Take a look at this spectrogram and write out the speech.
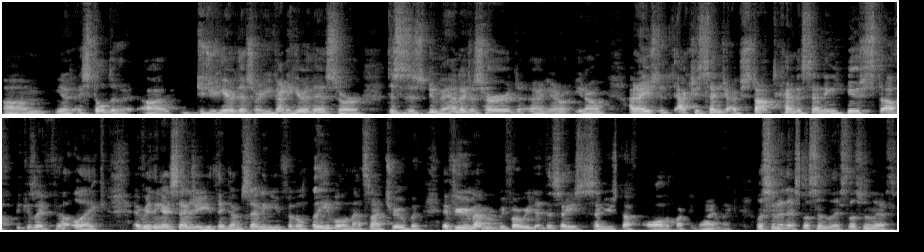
Um, you know, I still do it. Uh, did you hear this? Or you got to hear this? Or this is this new band I just heard. Uh, you know, you know. And I used to actually send you. I've stopped kind of sending you stuff because I felt like everything I send you, you think I'm sending you for the label, and that's not true. But if you remember, before we did this, I used to send you stuff all the fucking time. Like, listen to this, listen to this, listen to this,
